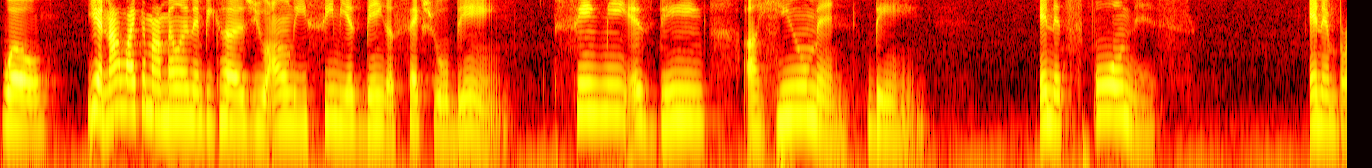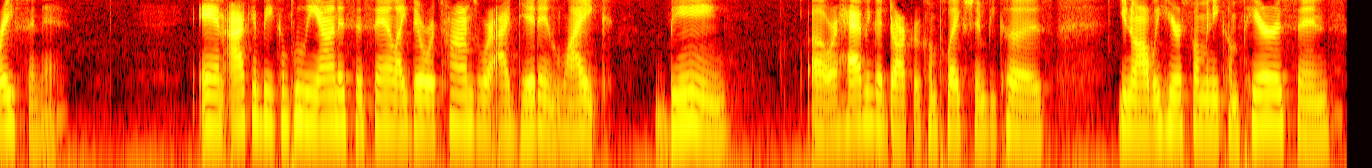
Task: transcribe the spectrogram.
well, yeah, not liking my melanin because you only see me as being a sexual being. Seeing me as being a human being in its fullness and embracing it. And I can be completely honest and saying, like, there were times where I didn't like being uh, or having a darker complexion because you know, I would hear so many comparisons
